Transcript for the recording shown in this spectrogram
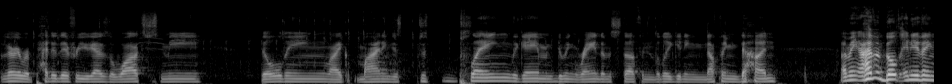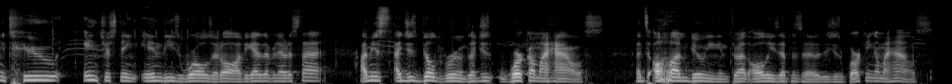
very repetitive for you guys to watch, just me building, like, mining, just, just playing the game and doing random stuff and literally getting nothing done. I mean, I haven't built anything too interesting in these worlds at all. Have you guys ever noticed that? I'm just, I just build rooms. I just work on my house. That's all I'm doing and throughout all these episodes is just working on my house.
